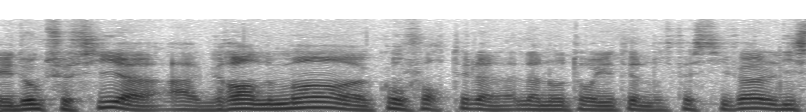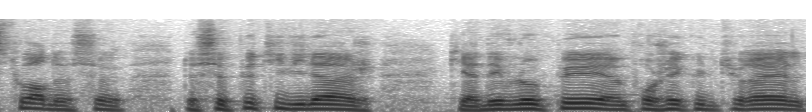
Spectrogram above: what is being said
et donc ceci a, grandement conforté la, notoriété de notre festival, l'histoire de ce petit village qui a développé un projet culturel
